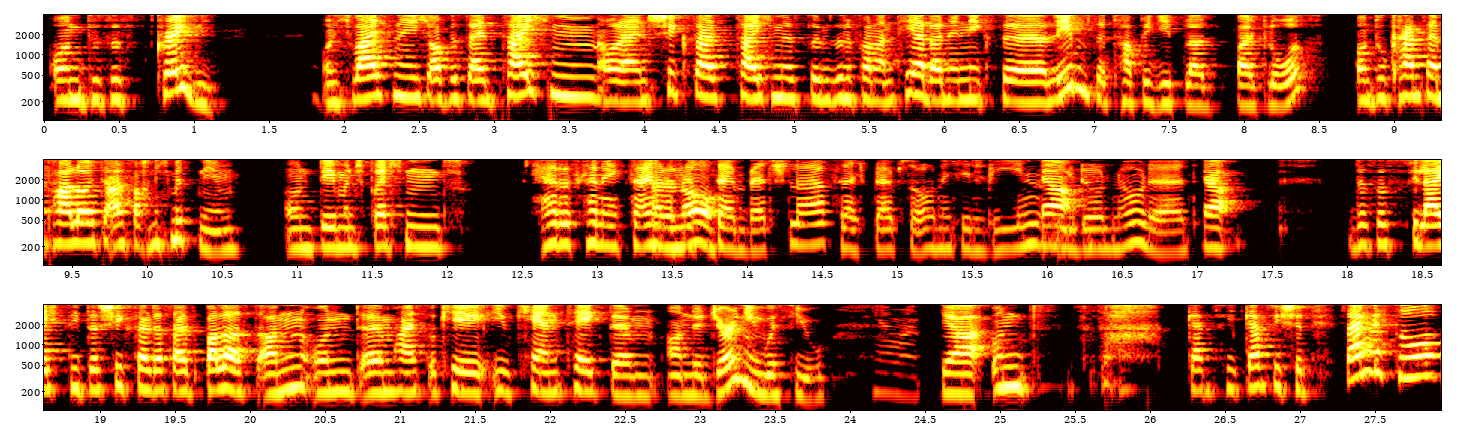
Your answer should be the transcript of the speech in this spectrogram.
Und das ist crazy. Und ich weiß nicht, ob es ein Zeichen oder ein Schicksalszeichen ist, so im Sinne von Antea, deine nächste Lebensetappe geht bald, los. Und du kannst ein paar Leute einfach nicht mitnehmen. Und dementsprechend, Ja, das kann echt sein. Du jetzt deinen Bachelor. Vielleicht bleibst du auch nicht in Wien. Ja. You don't know that. ja, das ist, vielleicht sieht das Schicksal das als Ballast an und ähm, heißt, okay, you can't take them on the journey with you. Ja, und ach, ganz viel, ganz viel Shit. Sagen wir es so,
